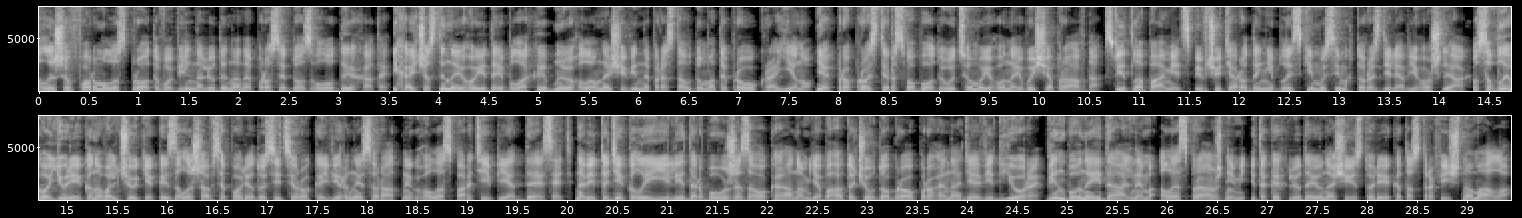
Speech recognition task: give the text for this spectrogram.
залишив формулу спротиву. Вільна людина не просить дозволу дихати. І хай частина його ідей була хибною. Головне, що він не перестав думати про Україну, як про простір свободи. У цьому його найвища правда. Світла пам'ять, співчуття родині близьким усім, хто розділяв його шлях. Особливо Юрій Коновальчук, який залишався поряд усі ці роки вірний соратник, голос партії 5-10. Навіть тоді, коли її лідер був уже за океаном, я багато чув доброго про Геннадія від Юри. Він був не ідеальним, але справжнім, і таких людей у нашій історії катастрофічно мало.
